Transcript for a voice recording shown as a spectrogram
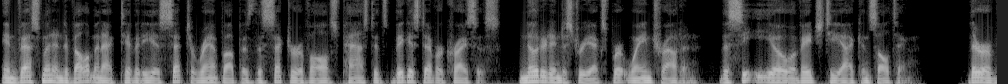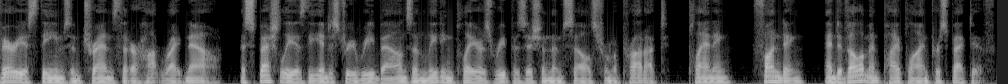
investment and development activity is set to ramp up as the sector evolves past its biggest ever crisis, noted industry expert Wayne Troughton, the CEO of HTI Consulting. There are various themes and trends that are hot right now, especially as the industry rebounds and leading players reposition themselves from a product, planning, funding, and development pipeline perspective,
